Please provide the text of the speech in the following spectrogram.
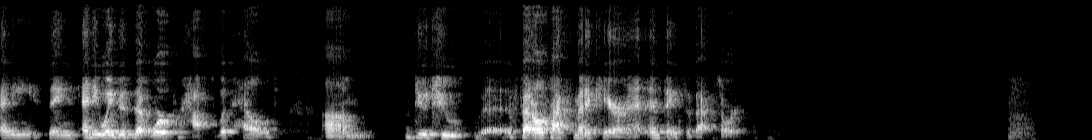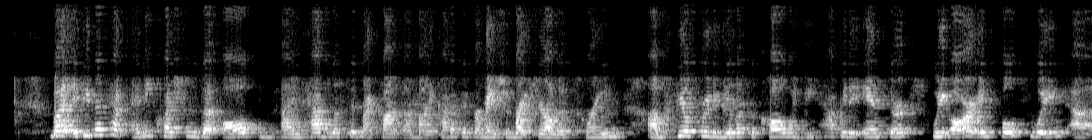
anything, any wages that were perhaps withheld. um, due to uh, federal tax, Medicare, and, and things of that sort. But if you guys have any questions at all, I have listed my, con uh, my contact information right here on the screen. Um, feel free to give us a call. We'd be happy to answer. We are in full swing uh,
